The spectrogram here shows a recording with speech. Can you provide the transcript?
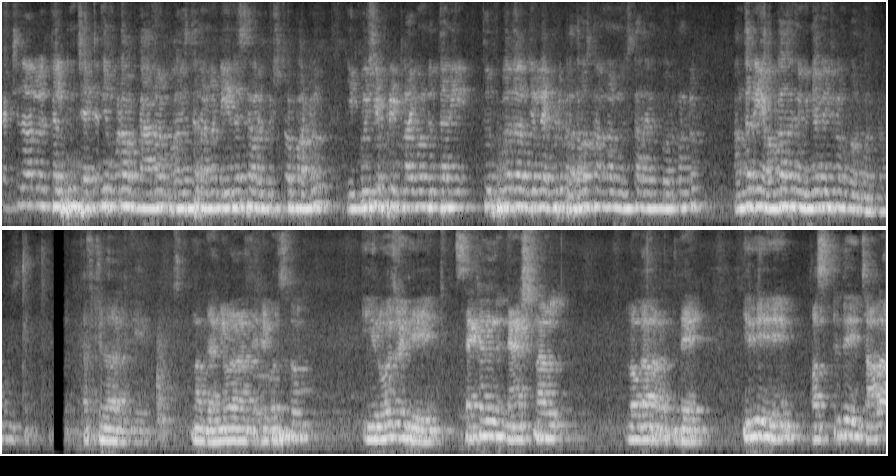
కక్షిదారులకు కల్పించే చైతన్యం కూడా ఒక కారణం భావిస్తున్నాను డిఎల్ఎస్ఏ వారి కృషితో పాటు ఈ కృషి ఎప్పుడు ఇట్లాగే ఉంటుందని తూర్పుగోదావరి జిల్లా ఎప్పుడు ప్రథమ స్థానంలో నిలుస్తారని కోరుకుంటూ అందరినీ అవకాశాన్ని వినియోగించడం కోరుకుంటున్నాము ముగిస్తున్నాను. నా ధన్యవాదాలు తెలియపరుస్తూ ఈరోజు ఇది సెకండ్ నేషనల్ లోగా డే. ఇది ఫస్ట్ది చాలా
